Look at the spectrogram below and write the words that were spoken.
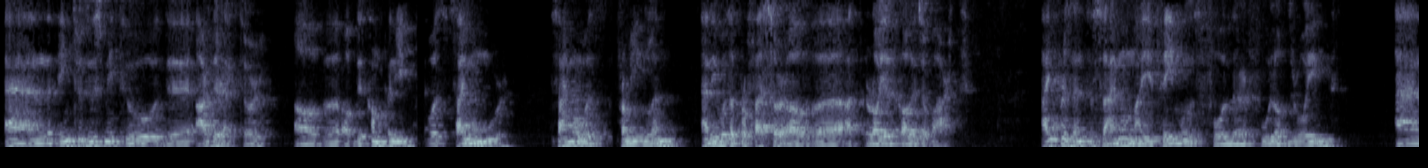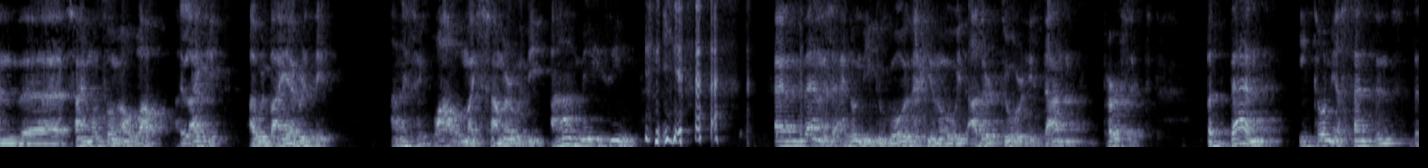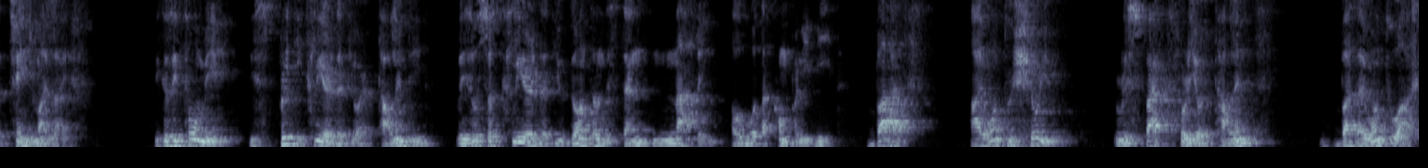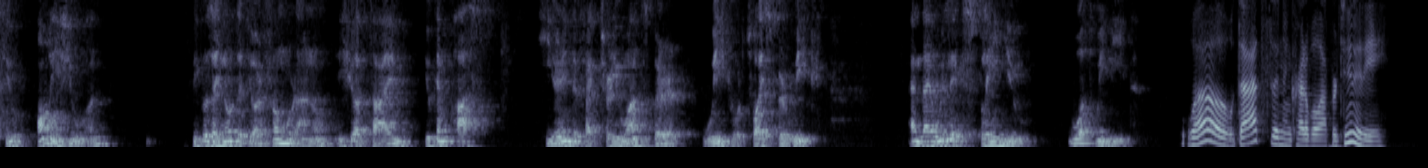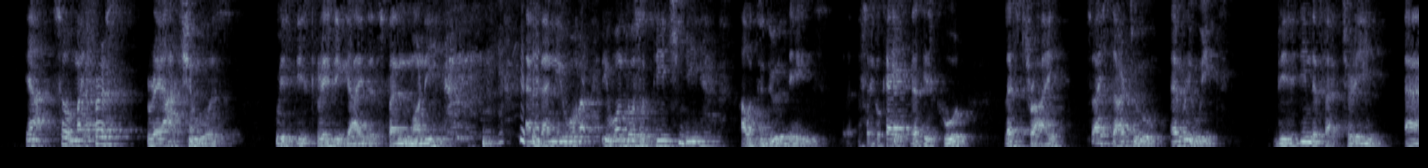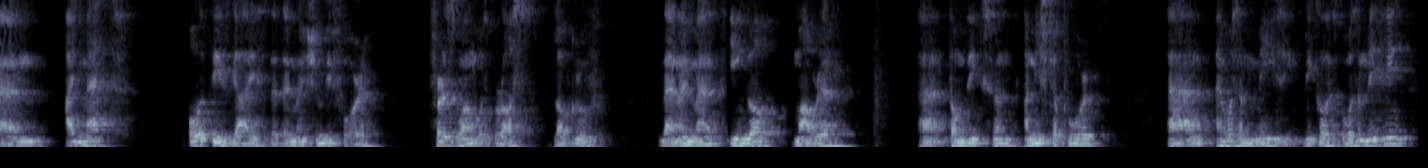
and introduced me to the art director of uh, of the company. It was Simon Moore. Simon was from England, and he was a professor of uh, at Royal College of Art. I present to Simon my famous folder full of drawings, and uh, Simon told me, "Oh wow, I like it. I will buy everything." And I say, wow, my summer would be amazing. yeah. And then I said, I don't need to go, you know, with other tour. It's done. Perfect. But then he told me a sentence that changed my life. Because he told me, it's pretty clear that you are talented, but it's also clear that you don't understand nothing of what a company need. But I want to show you respect for your talent, but I want to ask you, only if you want, because I know that you are from Murano, if you have time, you can pass here in the factory once per week or twice per week, and I will explain you what we need. Whoa, that's an incredible opportunity. Yeah, so my first reaction was, who is this crazy guy that spend money and then you want, you want to also teach me how to do things? Say, okay, that is cool. Let's try. So I start to every week visiting the factory and I met all these guys that I mentioned before. First one was Ross Lovegrove. Then I met Ingo Maurer, uh, Tom Dixon, Anish Kapoor. And it was amazing because it was amazing.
